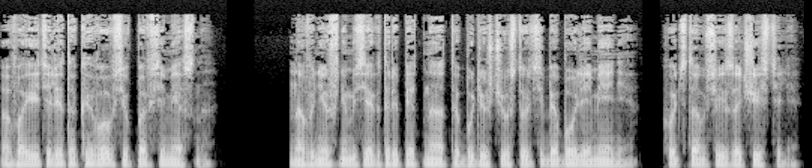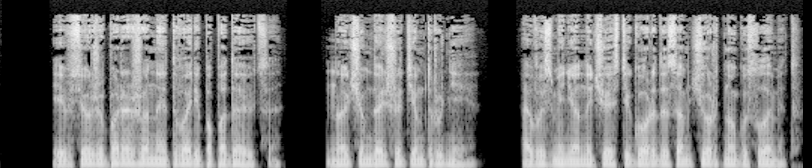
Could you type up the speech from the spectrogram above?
А воители так и вовсе повсеместно. На внешнем секторе пятна ты будешь чувствовать себя более-менее, хоть там все и зачистили. И все же пораженные твари попадаются. Но чем дальше, тем труднее. А в измененной части города сам черт ногу сломит.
